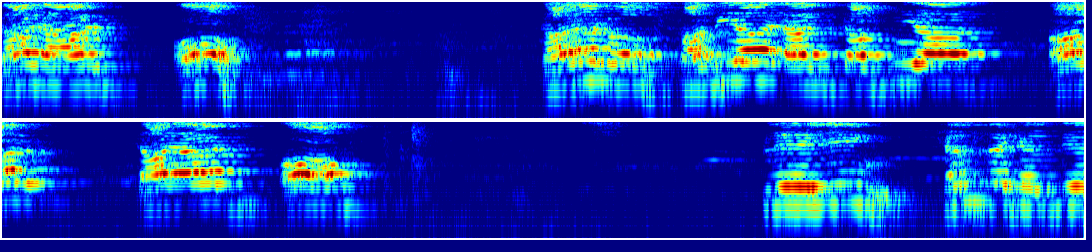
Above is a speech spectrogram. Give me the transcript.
tired of tired of Sabiya and Tasniya are tired of playing খেলতে খেলতে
